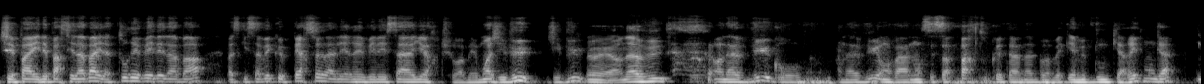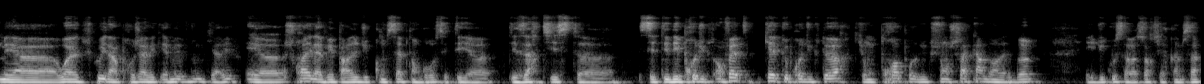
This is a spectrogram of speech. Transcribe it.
je sais pas, il est parti là-bas, il a tout révélé là-bas, parce qu'il savait que personne allait révéler ça ailleurs, tu vois. Mais moi, j'ai vu, j'ai vu. Ouais, on a vu. On a vu, gros. On a vu, on va annoncer ça partout que tu as un album avec MF Doom qui arrive, mon gars. Mais euh, ouais, du coup, il a un projet avec MF Doom qui arrive. Et euh, je crois qu'il avait parlé du concept. En gros, c'était euh, des artistes. c'était des producteurs. En fait, quelques producteurs qui ont trois productions chacun dans l'album. Et du coup, ça va sortir comme ça.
